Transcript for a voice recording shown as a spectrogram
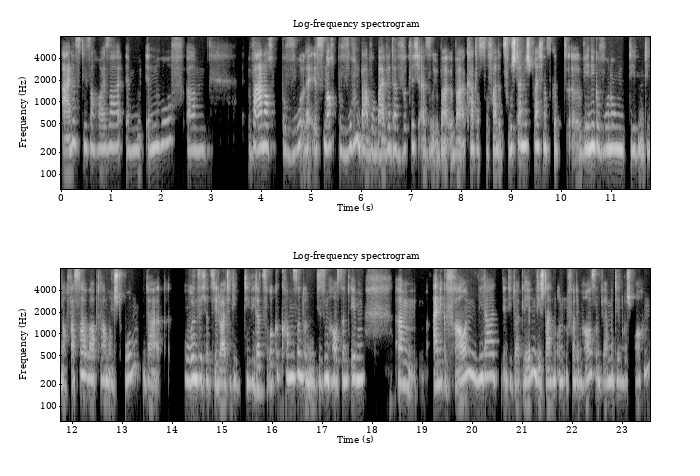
eines dieser Häuser im Innenhof ähm, war noch oder ist noch bewohnbar, wobei wir da wirklich also über, über katastrophale Zustände sprechen. Es gibt äh, wenige Wohnungen, die, die noch Wasser überhaupt haben und Strom. Da holen sich jetzt die Leute, die, die wieder zurückgekommen sind. Und in diesem Haus sind eben ähm, einige Frauen wieder, die, die dort leben. Die standen unten vor dem Haus und wir haben mit denen gesprochen.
